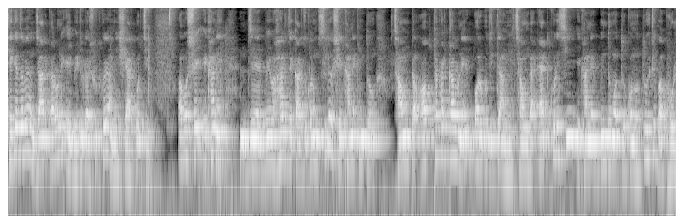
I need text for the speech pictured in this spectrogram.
থেকে যাবে, যার কারণে এই ভিডিওটা শ্যুট করে আমি শেয়ার করছি। অবশ্যই এখানে যে বিবাহের যে কার্যক্রম ছিল, সেখানে কিন্তু সাউন্ডটা অফ থাকার কারণে পরবর্তীতে আমি সাউন্ডটা অ্যাড করেছি। এখানে বিন্দুমাত্র কোনো ত্রুটি বা ভুল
